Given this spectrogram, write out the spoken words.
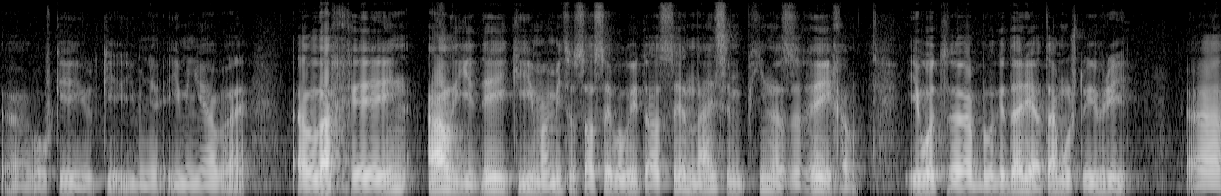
Э, Вовки Ютки имени, имени Авая. Лахейн ал едей кима митсус асе валуита асе найсим пхинас рейхал. И вот э, благодаря тому, что еврей э,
